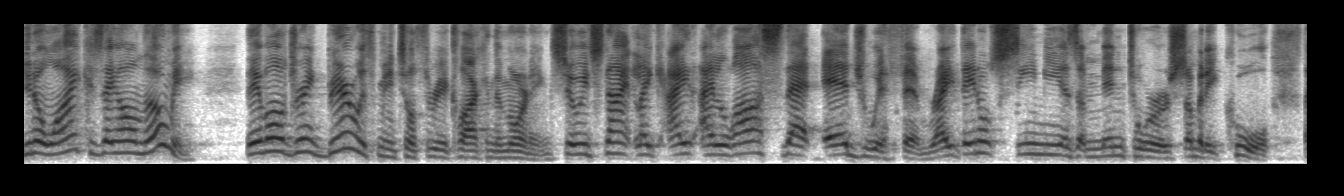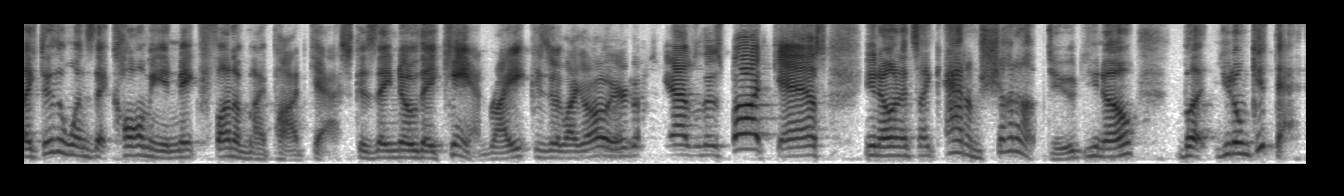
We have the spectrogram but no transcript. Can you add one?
You know why? Because they all know me they've all drank beer with me until three o'clock in the morning. So it's not like I, I lost that edge with them, right? They don't see me as a mentor or somebody cool. Like they're the ones that call me and make fun of my podcast because they know they can, right? Because they're like, oh, here goes Cass with this podcast, you know, and it's like, Adam, shut up, dude, you know, but you don't get that.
